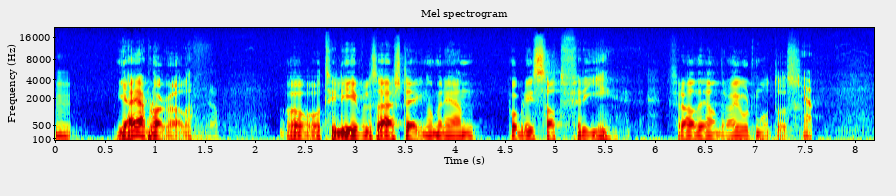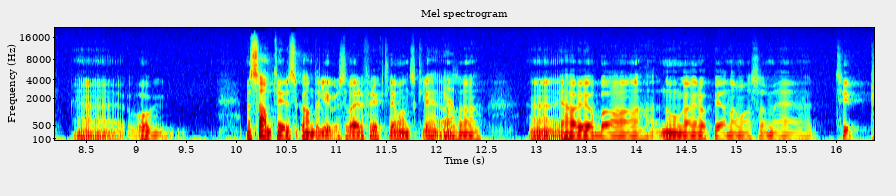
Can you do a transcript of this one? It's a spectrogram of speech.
Mm. Jeg er plaga av det. Ja. Og, og tilgivelse er steg nummer én på å bli satt fri fra det andre har gjort mot oss. Ja. Uh, og, men samtidig så kan tilgivelse være fryktelig vanskelig. Ja. Altså, eh, jeg har jo jobba noen ganger opp igjennom altså med typ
